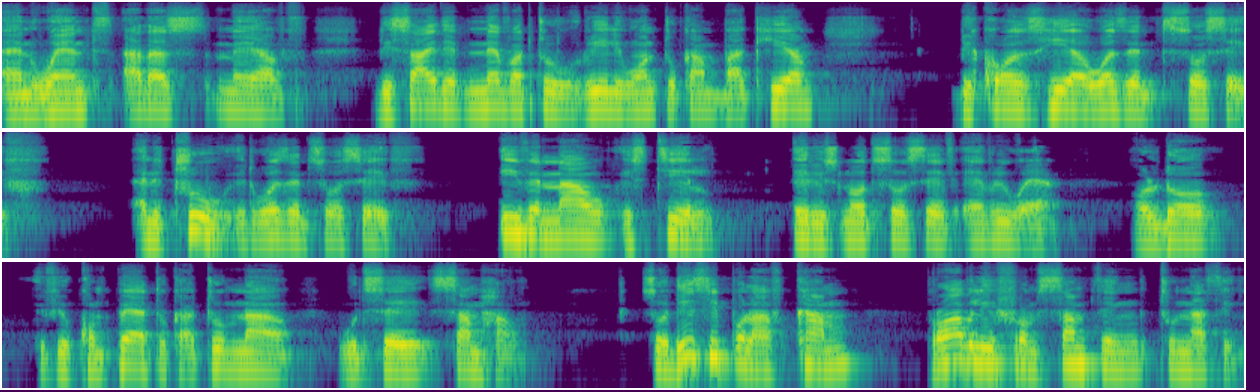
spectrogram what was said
and went. Others may have decided never to really want to come back here because here wasn't so safe. And true, it wasn't so safe. Even now, still, it is not so safe everywhere. Although, if you compare to Khartoum now, would say somehow. So these people have come probably from something to nothing.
